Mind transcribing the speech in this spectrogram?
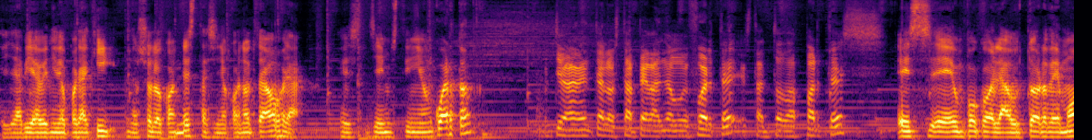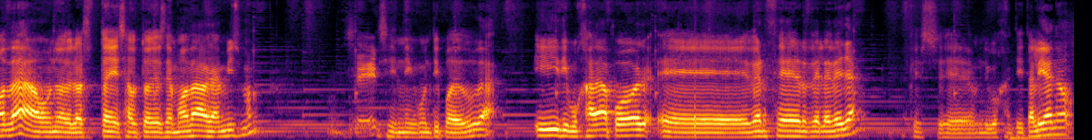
ya había venido por aquí, no solo con esta, sino con otra obra, que es James Tinion IV. Últimamente lo está pegando muy fuerte, está en todas partes. Es un poco el autor de moda, uno de los tres autores de moda ahora mismo. Sí. Sin ningún tipo de duda y dibujada por eh, Bercer de Ledella, que es eh, un dibujante italiano,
